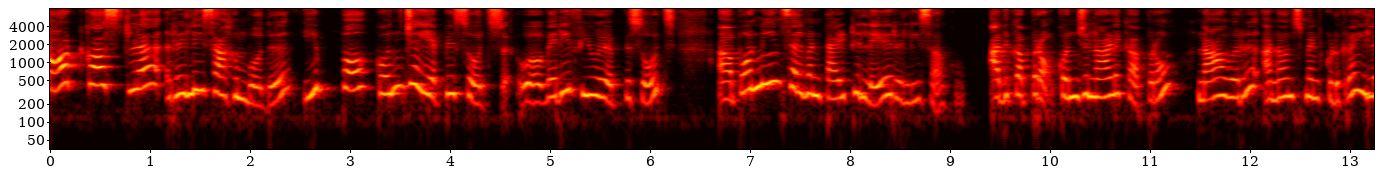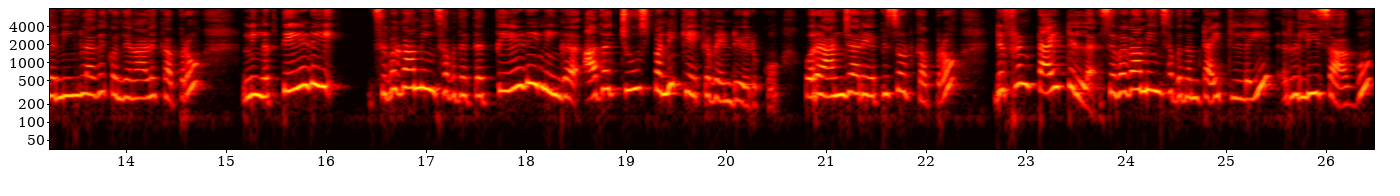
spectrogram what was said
பாட்காஸ்டில் ரிலீஸ் ஆகும்போது இப்போ கொஞ்சம் episodes very few episodes Ponniyin Selvan டைட்டில்லையே ரிலீஸ் ஆகும். அதுக்கப்புறம் கொஞ்ச நாளைக்கு அப்புறம் நான் ஒரு அனௌன்ஸ்மெண்ட் கொடுக்குறேன். இல்லை நீங்களாவே கொஞ்ச நாளைக்கு அப்புறம் நீங்கள் தேடி சிவகாமியின் சபதத்தை தேடி நீங்கள் அதை சூஸ் பண்ணி கேட்க வேண்டியிருக்கும். ஒரு அஞ்சாறு எபிசோட்க்கு அப்புறம் டிஃப்ரெண்ட் டைட்டிலில் சிவகாமியின் சபதம் டைட்டில்லையே ரிலீஸ் ஆகும்.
